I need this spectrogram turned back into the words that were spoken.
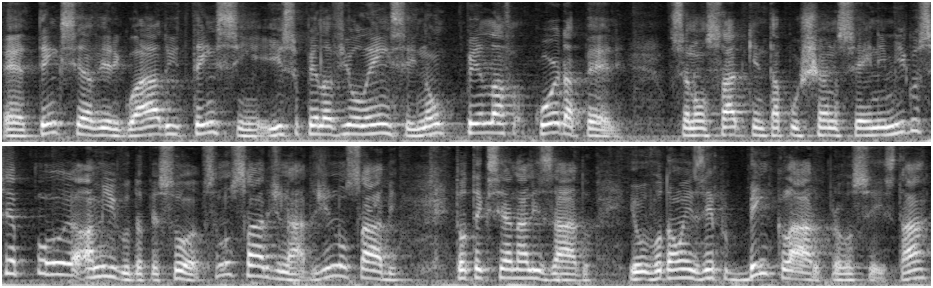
É, tem que ser averiguado e tem sim. Isso pela violência e não pela cor da pele. Você não sabe quem está puxando, se é inimigo ou se é amigo da pessoa. Você não sabe de nada, a gente não sabe. Então tem que ser analisado. Eu vou dar um exemplo bem claro para vocês, tá?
